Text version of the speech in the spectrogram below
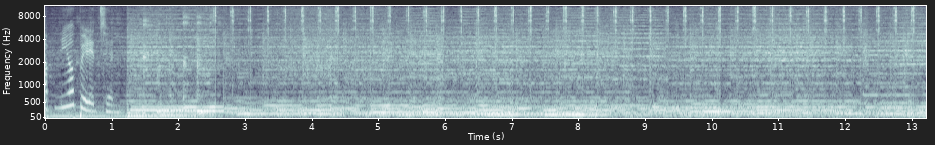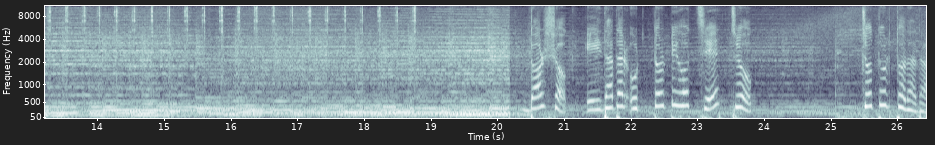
আপনিও পেরেছেন। দর্শক, এই ধাঁধার উত্তরটি হচ্ছে চোখ। চতুর্থ ধাঁধা।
